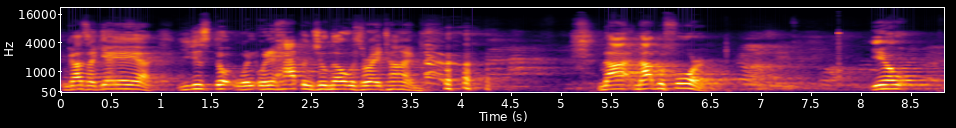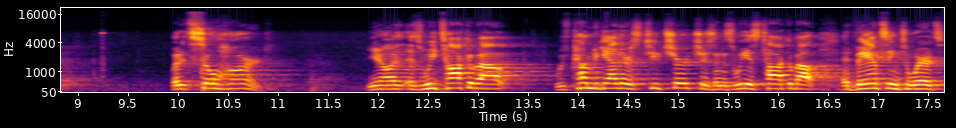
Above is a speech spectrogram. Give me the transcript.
And God's like, yeah, yeah, yeah. You just don't, when, when it happens, you'll know it was the right time. not, not before. You know, but it's so hard. You know, as, we talk about, we've come together as two churches, and as we as talk about advancing to where it's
